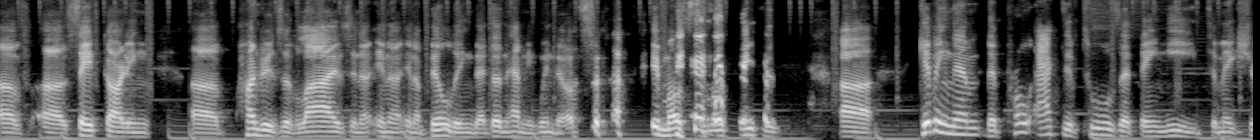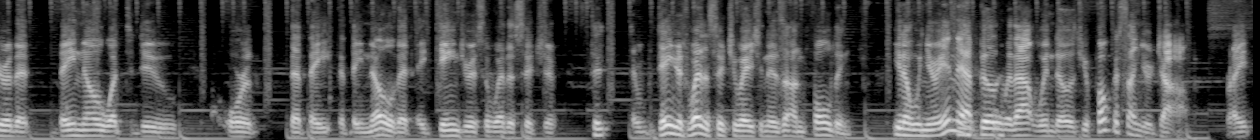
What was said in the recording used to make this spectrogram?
of uh, safeguarding uh, hundreds of lives in a in a in a building that doesn't have any windows. in most in most cases, uh, giving them the proactive tools that they need to make sure that they know what to do or that they that they know that a dangerous weather situation dangerous weather situation is unfolding. You know, when you're in that building without windows, you're focused on your job, right?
